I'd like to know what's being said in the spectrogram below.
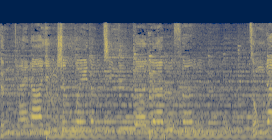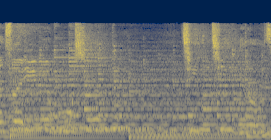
等待那一生未能尽的缘分。纵然岁月无声，轻轻流走，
